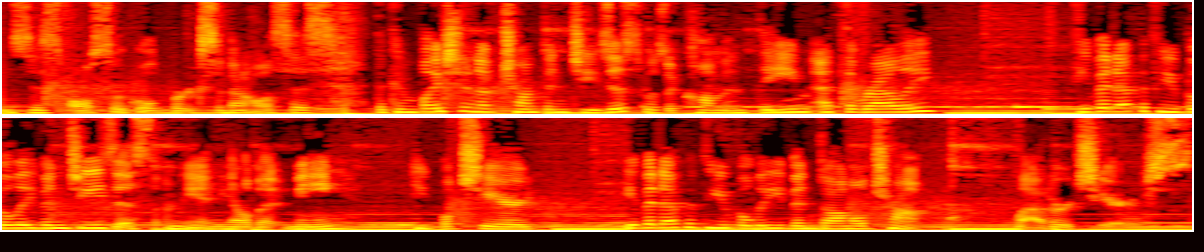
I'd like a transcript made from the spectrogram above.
This is also Goldberg's analysis. The conflation of Trump and Jesus was a common theme at the rally. Give it up if you believe in Jesus, a man yelled at me. People cheered. Give it up if you believe in Donald Trump. Louder cheers.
